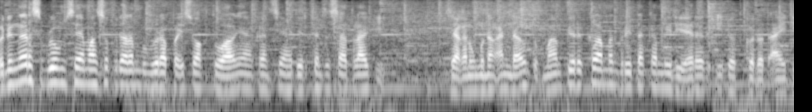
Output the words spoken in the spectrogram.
Pendengar, sebelum saya masuk ke dalam beberapa isu aktual yang akan saya hadirkan sesaat lagi, saya akan mengundang Anda untuk mampir ke laman berita kami di rri.co.id.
